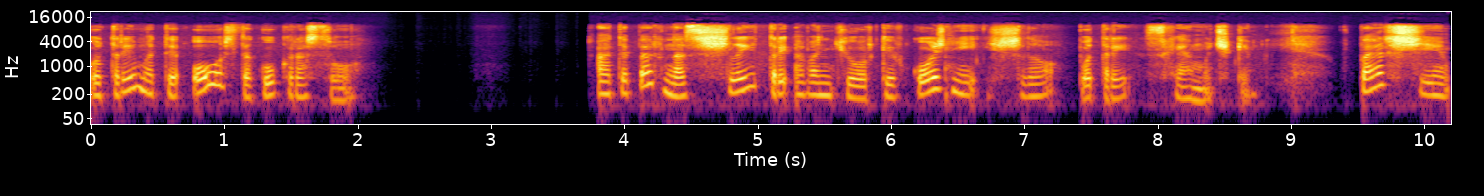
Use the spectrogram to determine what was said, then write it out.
отримати ось таку красу. А тепер в нас йшли три авантюрки, в кожній йшло по три схемочки. В першій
